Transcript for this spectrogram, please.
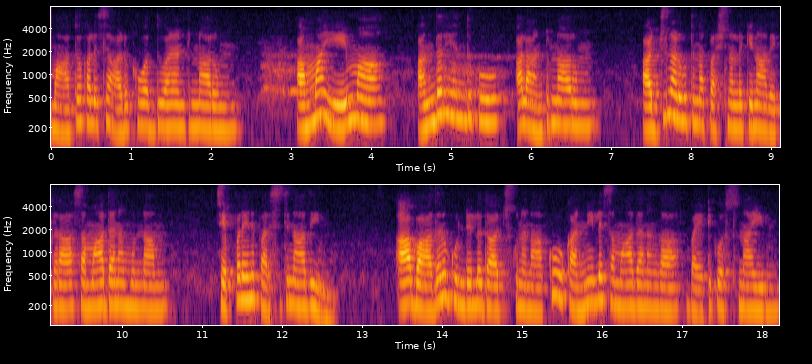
మాతో కలిసి ఆడుకోవద్దు అని అంటున్నారు. అమ్మ ఏమ్మా? అందరు ఎందుకు అలా అంటున్నారు? అర్జున్ అడుగుతున్న ప్రశ్నలకి నా దగ్గర సమాధానం ఉన్నాం. చెప్పలేని పరిస్థితి నాది. ఆ బాధను గుండెల్లో దాచుకున్న నాకు కన్నీళ్ళే సమాధానంగా బయటికి వస్తున్నాయి.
